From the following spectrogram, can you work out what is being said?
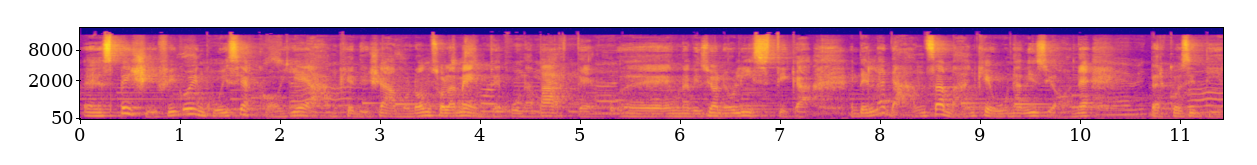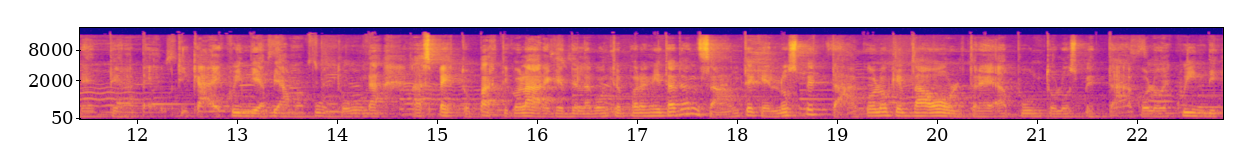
eh, specifico in cui si accoglie anche, diciamo, non solamente una parte, eh, una visione olistica della danza, ma anche una visione per così dire terapeutica. E quindi abbiamo appunto un aspetto particolare che è della contemporaneità danzante che è lo spettacolo che va oltre appunto lo spettacolo e quindi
